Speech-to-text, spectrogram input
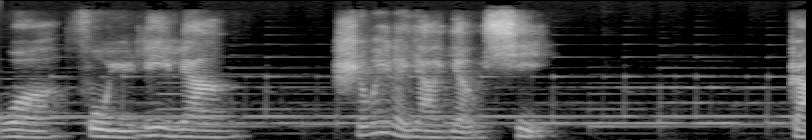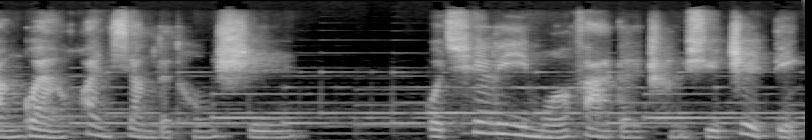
我赋予力量，是为了要游戏，掌管幻象的同时。我确立魔法的程序制定，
